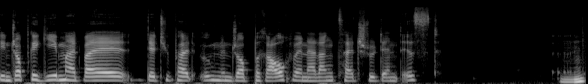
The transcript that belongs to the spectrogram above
den Job gegeben hat, weil der Typ halt irgendeinen Job braucht, wenn er Langzeitstudent ist. Mhm.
